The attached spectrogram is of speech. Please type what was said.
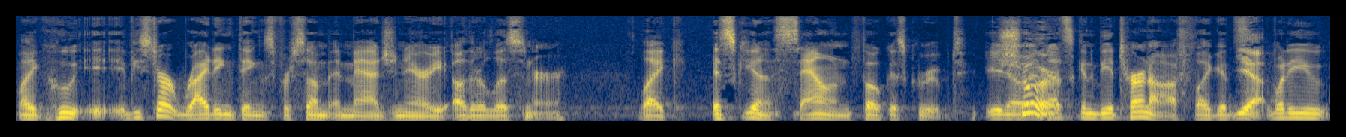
like who if you start writing things for some imaginary other listener, like it's gonna sound focus grouped, you know, Sure. and that's gonna be a turnoff. Like, it's Yeah. what do you?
